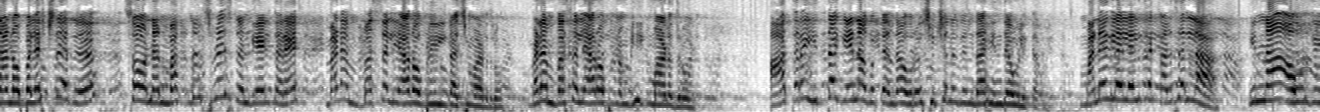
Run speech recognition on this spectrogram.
ನಾನು ಒಬ್ಬ ಲೆಕ್ಚರರ್ ಸೊ ನನ್ನ ಮಕ್ ನನ್ನ ಸ್ಟೂಡೆಂಟ್ಸ್ ನನ್ಗೆ ಹೇಳ್ತಾರೆ ಮೇಡಮ್ ಬಸ್ಸಲ್ಲಿ ಯಾರೋ ಒಬ್ರು ಇಲ್ಲಿ ಟಚ್ ಮಾಡಿದ್ರು. ಮೇಡಮ್ ಬಸ್ಸಲ್ಲಿ ಯಾರೋ ಒಬ್ರು ನಮ್ಗೆ ಹೀಗೆ ಮಾಡಿದ್ರು. ಆ ತರ ಇದ್ದಾಗ ಏನಾಗುತ್ತೆ ಅಂದ್ರೆ, ಅವರು ಶಿಕ್ಷಣದಿಂದ ಹಿಂದೆ ಉಳಿತಾರೆ. ಮನೆಗಳಲ್ಲಿ ಹೇಳಿದ್ರೆ ಕಳ್ಸಲ್ಲ. ಇನ್ನ ಅವ್ರಿಗೆ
